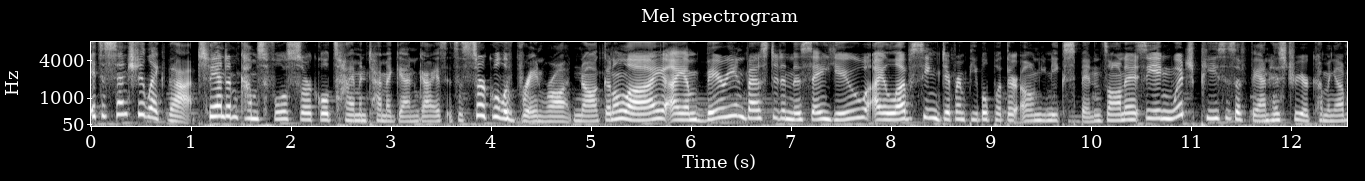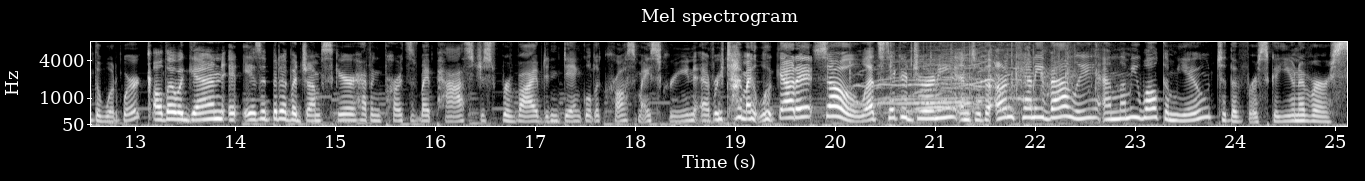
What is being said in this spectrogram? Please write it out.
it's essentially like that. Fandom comes full circle time and time again, guys. It's a circle of brain rot. Not gonna lie, I am very invested in this AU. I love seeing different people put their own unique spins on it, seeing which pieces of fan history are coming out of the woodwork. Although again, it is a bit of a jump scare having parts of my past just revived and dangled across my screen every time I look at it. So let's take a journey into the uncanny valley and let me welcome you to the Vriska universe.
